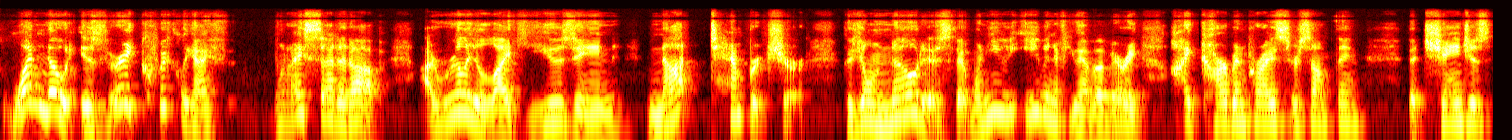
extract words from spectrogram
one note is very quickly, I when I set it up, I really like using not temperature because you'll notice that when you, even if you have a very high carbon price or something that changes,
